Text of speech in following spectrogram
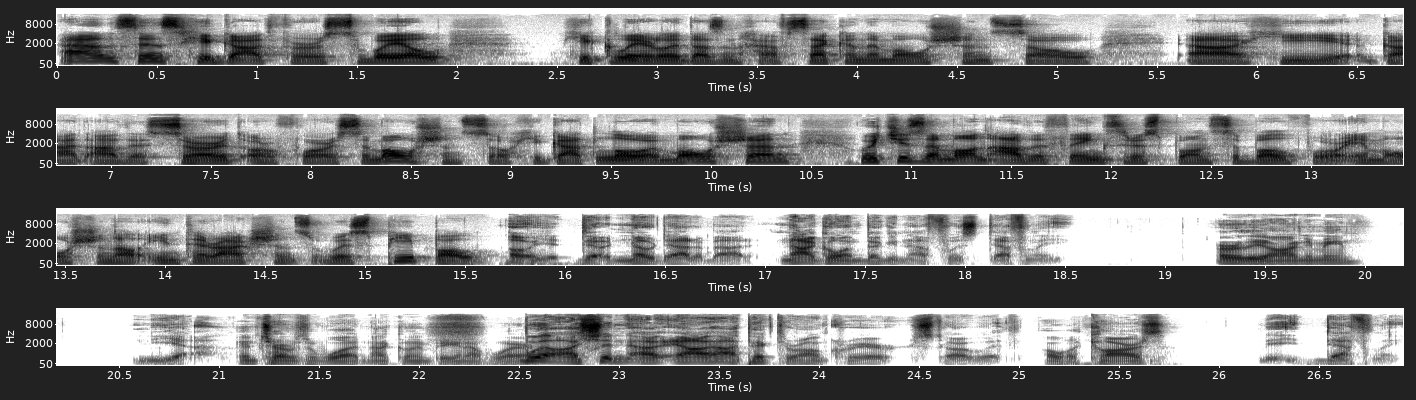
And since he got first will he clearly doesn't have second emotion so uh, he got either third or fourth emotion so he got low emotion which is among other things responsible for emotional interactions with people Oh, yeah, no doubt about it. Not going big enough was definitely Early on, you mean? Yeah. In terms of what? Not going big enough where? Well, I shouldn't. I, I I picked the wrong career to start with. oh, with cars? Definitely.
